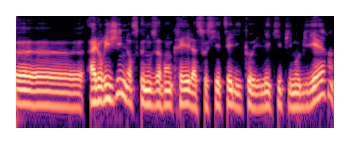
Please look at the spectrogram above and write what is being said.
euh, à l'origine, lorsque nous avons créé la société, l'équipe immobilière,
